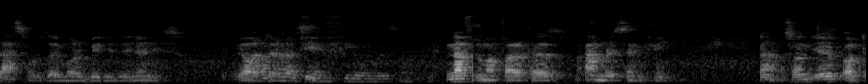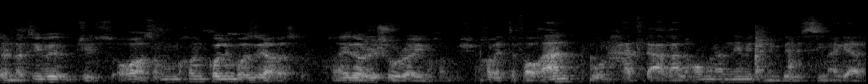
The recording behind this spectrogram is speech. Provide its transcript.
دستمزدای ما رو بدید اینا نیست. یا آلترناتیو نه من فراتر از امر سنفی. نه اصلا یه آلترناتیو چیز. آقا اصلا ما می‌خوایم کلی بازی رو عوض کنیم. مثلا اداره شورایی می‌خوام بشه. می‌خوام اتفاقا به اون حد اقل هامون هم نمی‌تونیم برسیم اگر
